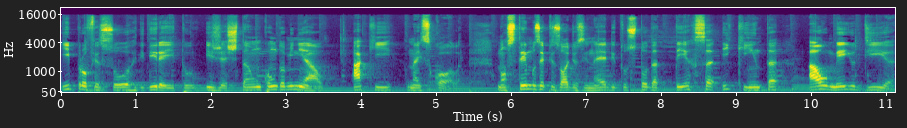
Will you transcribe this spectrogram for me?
e professor de Direito e Gestão Condominial aqui na escola. Nós temos episódios inéditos toda terça e quinta ao meio-dia.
